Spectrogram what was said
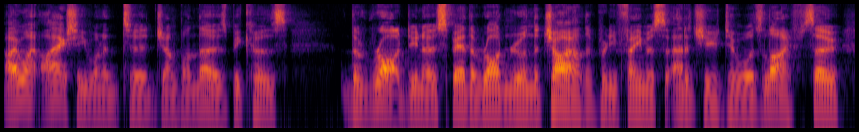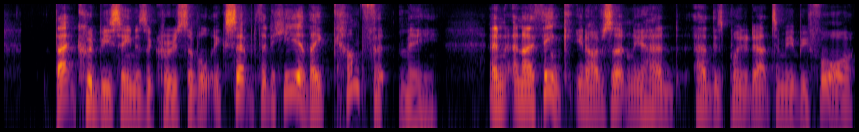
I want I actually wanted to jump on those because the rod, you know, spare the rod and ruin the child, a pretty famous attitude towards life. So that could be seen as a crucible, except that here they comfort me. And and I think, you know, I've certainly had had this pointed out to me before.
